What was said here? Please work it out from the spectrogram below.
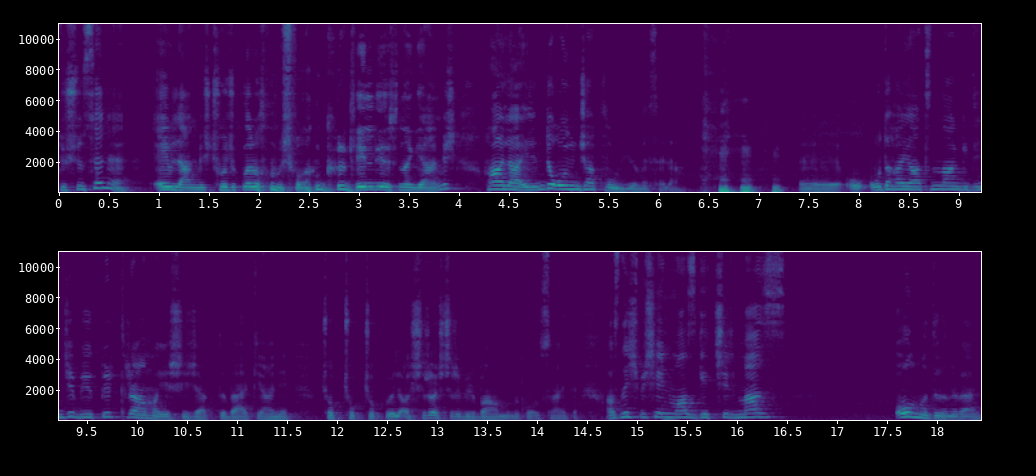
düşünsene evlenmiş çocuklar olmuş falan 40-50 yaşına gelmiş hala elinde oyuncakla uyuyor mesela. E, o, o da hayatından gidince büyük bir travma yaşayacaktı belki hani çok çok çok böyle aşırı aşırı bir bağımlılık olsaydı. Aslında hiçbir şeyin vazgeçilmez olmadığını ben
